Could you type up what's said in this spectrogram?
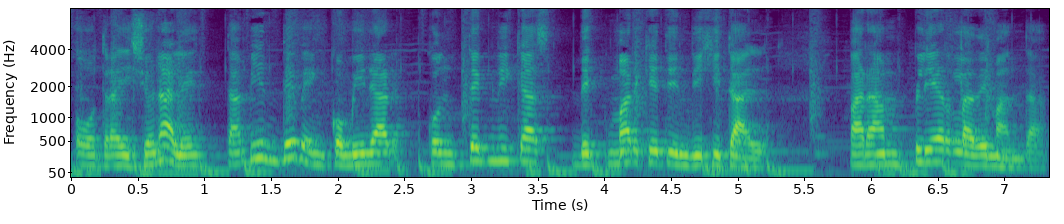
o tradicionales también deben combinar con técnicas de marketing digital para ampliar la demanda.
